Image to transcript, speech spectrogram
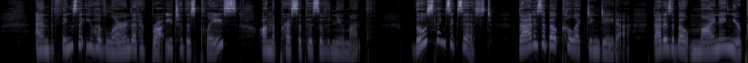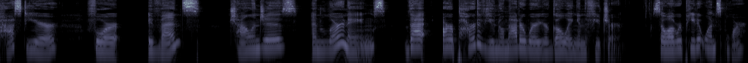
and the things that you have learned that have brought you to this place on the precipice of a new month. Those things exist. That is about collecting data. That is about mining your past year for events, challenges, and learnings that are a part of you no matter where you're going in the future. So I'll repeat it once more.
